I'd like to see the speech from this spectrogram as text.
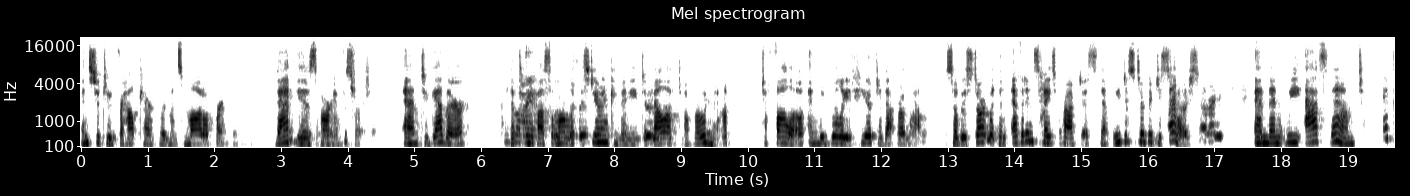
Institute for Healthcare Improvements model framework. That is our infrastructure. And together, the three of us, along with the steering committee, developed a roadmap to follow, and we really adhere to that roadmap. So we start with an evidence based practice that we distribute to centers, and then we ask them to pick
